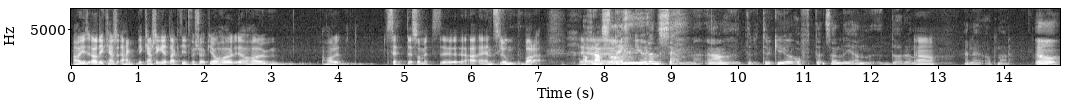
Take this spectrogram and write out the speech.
Ja, just, ja det, kanske, det kanske är ett aktivt försök. Jag har, jag har, har sett det som ett, en slump bara. Ja, för han Eh, stänger ju den sen. Han tr- trycker ju ofta sen igen dörren. Ja, Eller öppnar. Ja.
